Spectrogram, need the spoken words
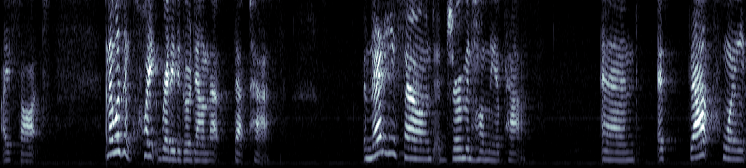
I thought. And I wasn't quite ready to go down that, that path. And then he found a German homeopath. And at that point,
